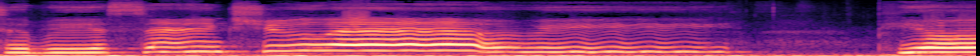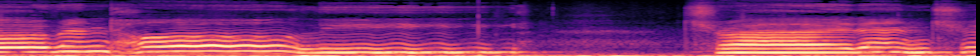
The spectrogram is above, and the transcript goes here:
to be a sanctuary, pure and holy, tried and true.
